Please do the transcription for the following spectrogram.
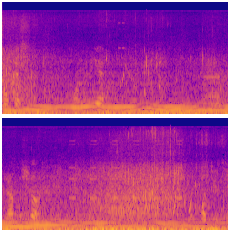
Focus on the pier grab the shot. One, two, three, click.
